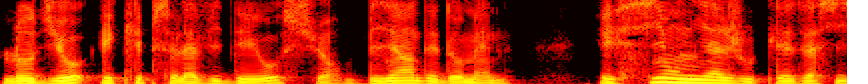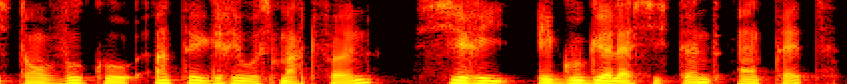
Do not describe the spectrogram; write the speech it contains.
L'audio éclipse la vidéo sur bien des domaines. Et si on y ajoute les assistants vocaux intégrés au smartphone, Siri et Google Assistant en tête,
